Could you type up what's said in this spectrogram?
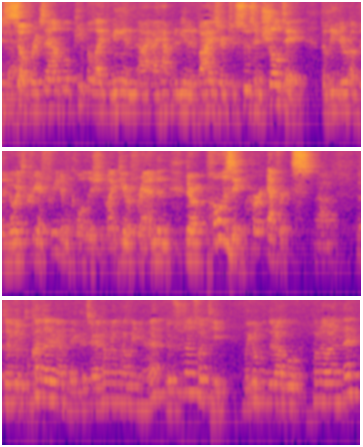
So, for example, people like me, and I, I happen to be an advisor to Suzanne Scholte, the leader of the North Korea Freedom Coalition, my dear friend, and they're opposing her efforts. 그래서 그 북한 자료연대, 그 제가 협력하고 있는 그 수전 솔티 뭐 이런 분들하고 협력을 하는데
